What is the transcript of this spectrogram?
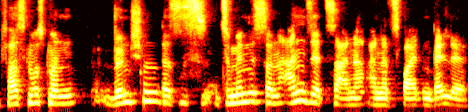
fast muss man wünschen, dass es zumindest so eine Ansätze einer, einer zweiten Welle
